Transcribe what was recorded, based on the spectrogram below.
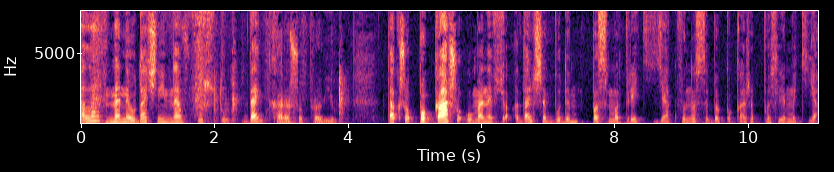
Але не неудачний, не впусту. День хорошо провів. Так що поки що у мене все. А далі будемо посмотрети, як воно себе покаже після миття.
